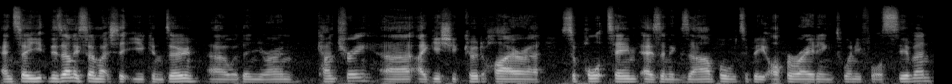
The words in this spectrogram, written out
And so you, there's only so much that you can do uh, within your own country. Uh, I guess you could hire a support team as an example to be operating 24 uh, 7.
